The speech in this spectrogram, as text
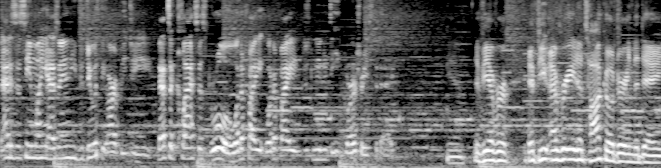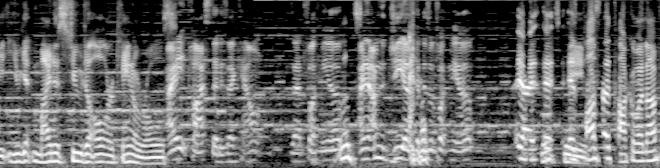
That doesn't seem like it has anything to do with the RPG. That's a classist rule. What if I? What if I just needed to eat groceries today? Yeah. If you ever if you ever eat a taco during the day, you get minus two to all Arcana rolls. I ate pasta. Does that count? Does that fuck me up? Let's- I, I'm the GM, but does it fuck me up? Yeah. It, Let's it, see. is pasta taco enough?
